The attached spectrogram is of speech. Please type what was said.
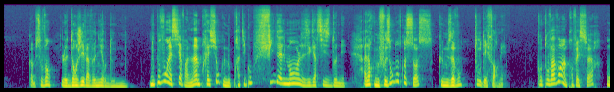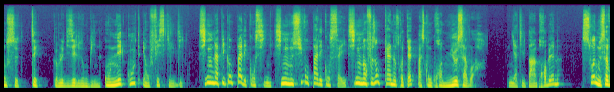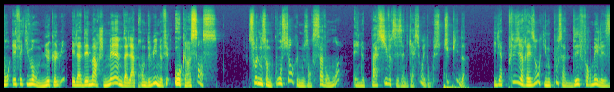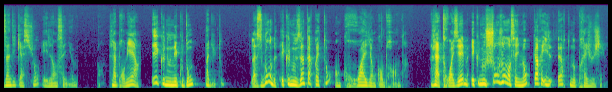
Comme souvent, le danger va venir de nous. Nous pouvons ainsi avoir l'impression que nous pratiquons fidèlement les exercices donnés, alors que nous faisons notre sauce, que nous avons tout déformé. Quand on va voir un professeur, on se comme le disait Bin. On écoute et on fait ce qu'il dit. Si nous n'appliquons pas les consignes, si nous ne suivons pas les conseils, si nous n'en faisons qu'à notre tête parce qu'on croit mieux savoir, n'y a-t-il pas un problème? Soit nous savons effectivement mieux que lui, et la démarche même d'aller apprendre de lui ne fait aucun sens. Soit nous sommes conscients que nous en savons moins, et ne pas suivre ses indications est donc stupide. Il y a plusieurs raisons qui nous poussent à déformer les indications et l'enseignement. La première est que nous n'écoutons pas du tout. La seconde est que nous interprétons en croyant comprendre. La troisième est que nous changeons l'enseignement car il heurte nos préjugés.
